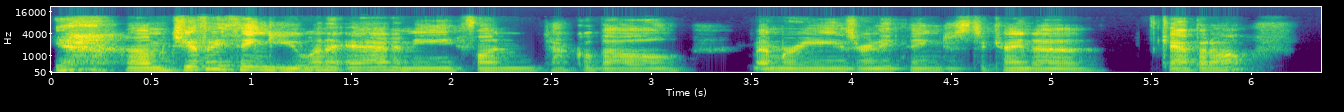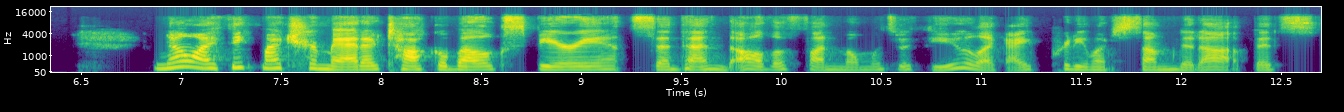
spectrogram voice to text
yeah. Um, do you have anything you want to add? Any fun Taco Bell memories or anything, just to kind of cap it off? No, I think my traumatic Taco Bell experience and then all the fun moments with you, like I pretty much summed it up. It's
